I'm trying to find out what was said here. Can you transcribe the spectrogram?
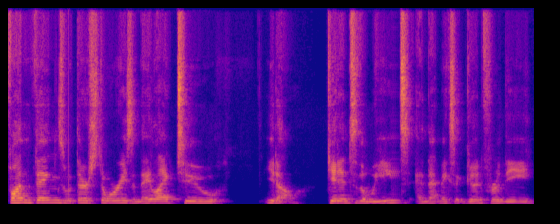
fun things with their stories and they like to, you know, get into the weeds, and that makes it good for the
